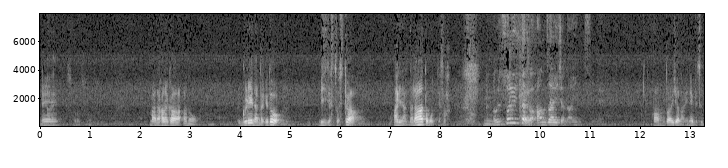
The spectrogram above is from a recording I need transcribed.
ね、はい。そうそう。まあなかなかあのグレーなんだけどビジネスとしてはありなんだなと思ってさ、うん。うんそれ自体は犯罪じゃないんで犯罪じゃないね別に。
